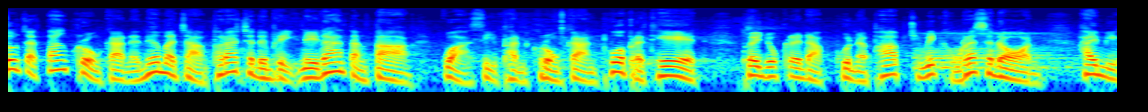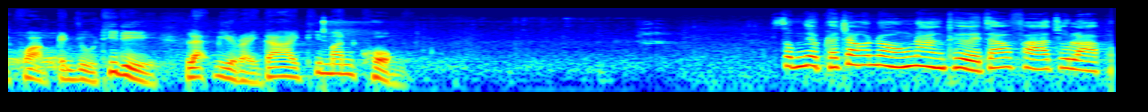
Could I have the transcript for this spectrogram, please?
ทรงจัดตั้งโครงการเนื่องมาจากพระราชดำริในด้านต่างๆ กว่า 4,000 โครงการทั่วประเทศ เพื่อยกระดับคุณภาพชีวิตของราษฎร ให้มีความเป็นอยู่ที่ดี และมีรายได้ที่มั่นคง สมเด็จพระเจ้าน้องนางเธอเจ้าฟ้าจุฬาภ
